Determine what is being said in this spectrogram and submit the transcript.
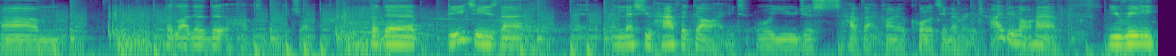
Um, but like the the oh, that was a good shot. But the beauty is that eh, unless you have a guide or you just have that kind of quality memory, which I do not have, you really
